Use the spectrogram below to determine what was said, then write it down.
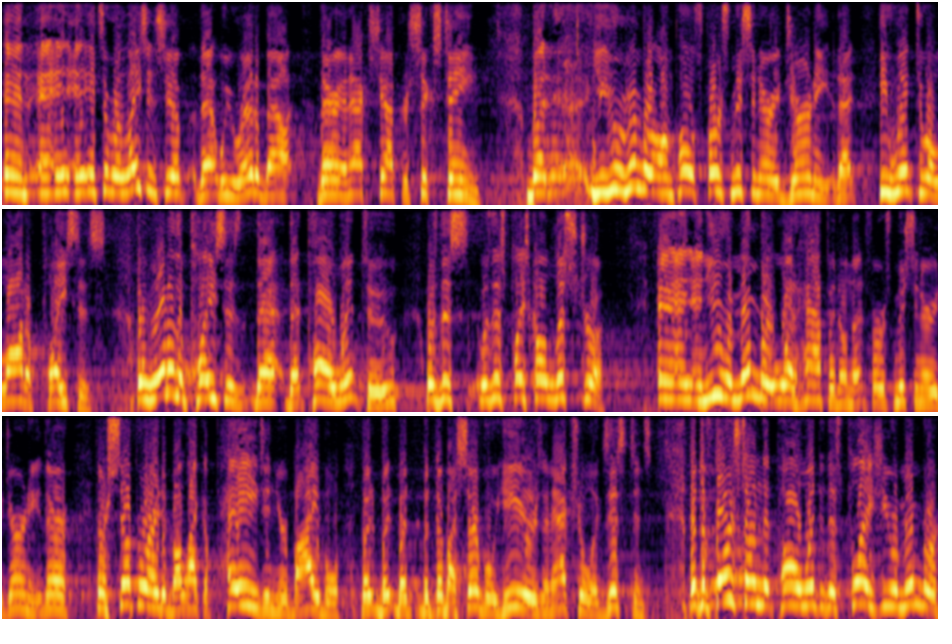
And, and, it's a relationship that we read about there in Acts chapter 16. But you remember on Paul's first missionary journey that he went to a lot of places. But one of the places that, that Paul went to was this, was this place called Lystra. And, and, you remember what happened on that first missionary journey. They're, they're separated by like a page in your Bible, but, but, but, but they're by several years in actual existence. But the first time that Paul went to this place, you remember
